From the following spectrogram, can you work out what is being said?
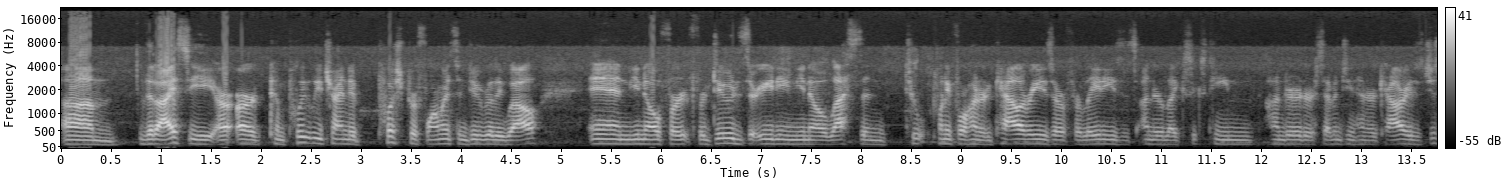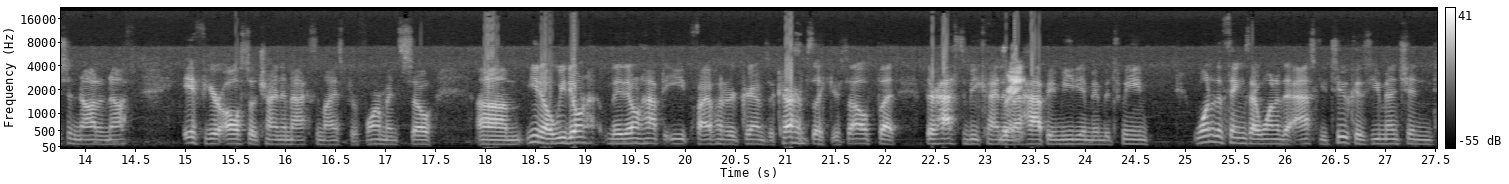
um, that I see are, are completely trying to push performance and do really well. And you know, for for dudes, they're eating you know less than 2,400 calories, or for ladies, it's under like 1,600 or 1,700 calories. It's just not enough if you're also trying to maximize performance. So, um, you know, we don't they don't have to eat 500 grams of carbs like yourself, but there has to be kind of right. a happy medium in between. One of the things I wanted to ask you too, because you mentioned,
